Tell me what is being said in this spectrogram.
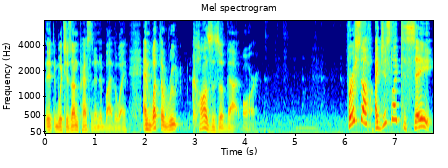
it, which is unprecedented, by the way, and what the root causes of that are. First off, I just like to say,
